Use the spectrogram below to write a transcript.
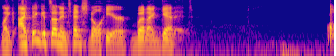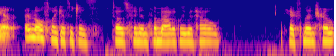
Like I think it's unintentional here, but I get it. Yeah, and also I guess it just does fit in thematically with how the X Men tra-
